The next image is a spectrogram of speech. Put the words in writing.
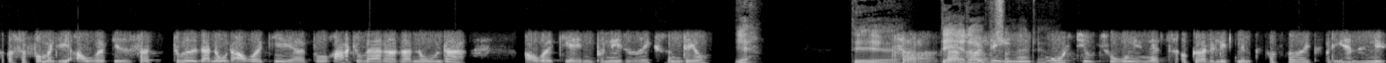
og så får man de afreageret. Så du ved, der er nogen, der afreagerer på radioværter, og der er nogen, der afreagerer inde på nettet, ikke? Sådan det er jo. Ja, det, Så det der er der holdt sådan er en det jo. positiv tone i nat, og gør det lidt nemt for Frederik, fordi han er ny.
